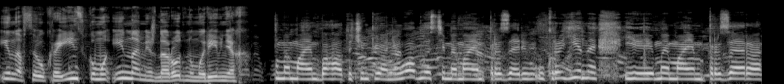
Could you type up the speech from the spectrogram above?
і на всеукраїнському, і на міжнародному рівнях. Ми маємо багато чемпіонів області, ми маємо призерів України і ми маємо призера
